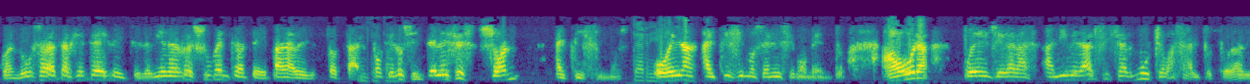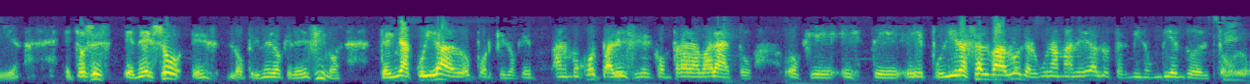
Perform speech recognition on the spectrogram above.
cuando usa la tarjeta de crédito y le viene el resumen, trate de pagar el total, porque los intereses son altísimos, o eran altísimos en ese momento. Ahora pueden llegar a, liberarse y ser mucho más altos todavía. Entonces, en eso es lo primero que le decimos. Tenga cuidado porque lo que a lo mejor parece que comprara barato o que este, eh, pudiera salvarlo, de alguna manera lo termina hundiendo del todo.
